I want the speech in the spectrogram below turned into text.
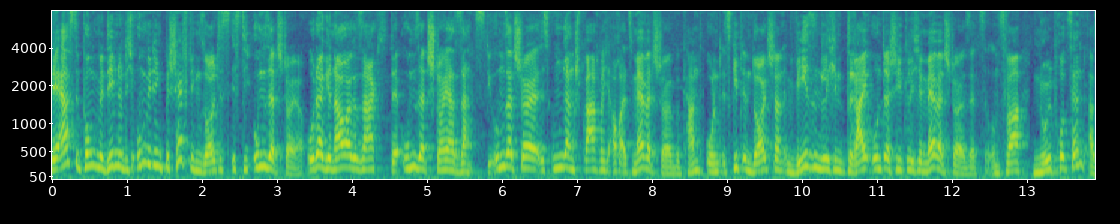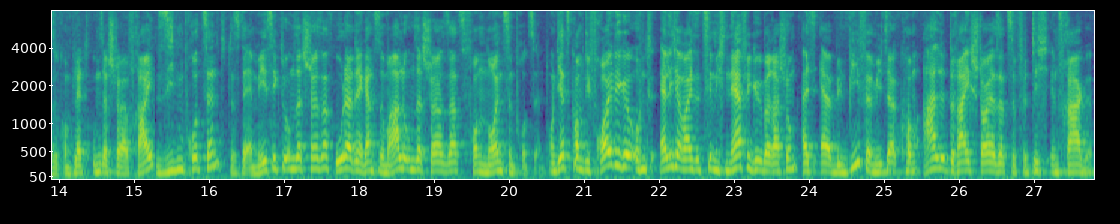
Der erste Punkt, mit dem du dich unbedingt beschäftigen solltest, ist die Umsatzsteuer oder genauer gesagt der Umsatzsteuersatz. Die Umsatzsteuer ist umgangssprachlich auch als Mehrwertsteuer bekannt und es gibt in Deutschland im Wesentlichen drei unterschiedliche Mehrwertsteuersätze und zwar 0%, also komplett umsatzsteuerfrei, 7%, das ist der ermäßigte Umsatzsteuersatz oder der ganz normale Umsatzsteuersatz von 19%. Und jetzt kommt die freudige und ehrlicherweise ziemlich nervige Überraschung, als Airbnb-Vermieter kommen alle drei Steuersätze für dich in Frage.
